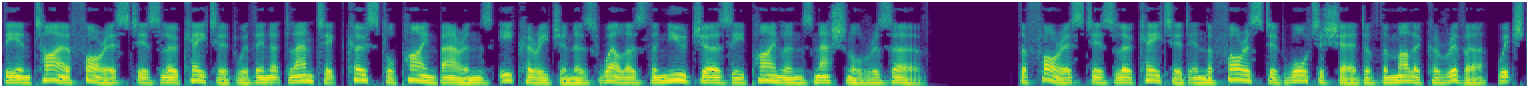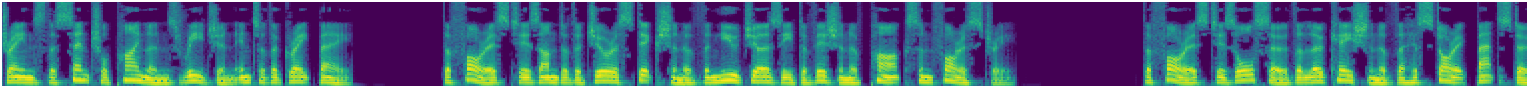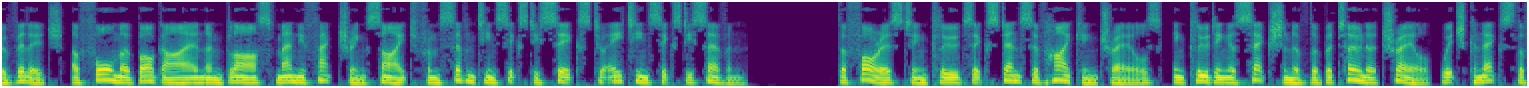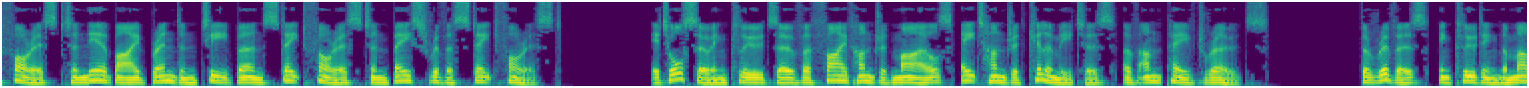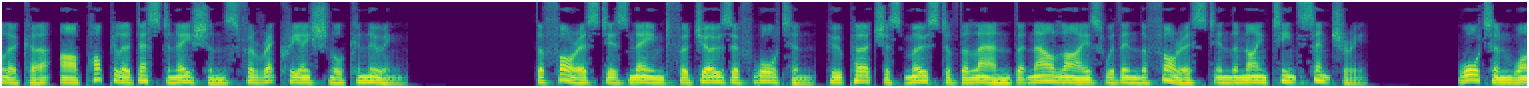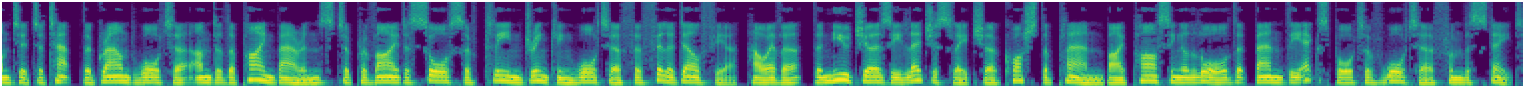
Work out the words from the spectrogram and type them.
The entire forest is located within Atlantic coastal pine barrens ecoregion as well as the New Jersey Pinelands National Reserve. The forest is located in the forested watershed of the Mullica River, which drains the central Pinelands region into the Great Bay. The forest is under the jurisdiction of the New Jersey Division of Parks and Forestry. The forest is also the location of the historic Batsto Village, a former bog iron and glass manufacturing site from 1766 to 1867. The forest includes extensive hiking trails, including a section of the Batona Trail, which connects the forest to nearby Brendan T. Burns State Forest and Bass River State Forest. It also includes over 500 miles 800 kilometers of unpaved roads. The rivers, including the Mullica, are popular destinations for recreational canoeing. The forest is named for Joseph Wharton, who purchased most of the land that now lies within the forest in the 19th century. Wharton wanted to tap the groundwater under the Pine Barrens to provide a source of clean drinking water for Philadelphia, however, the New Jersey legislature quashed the plan by passing a law that banned the export of water from the state.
